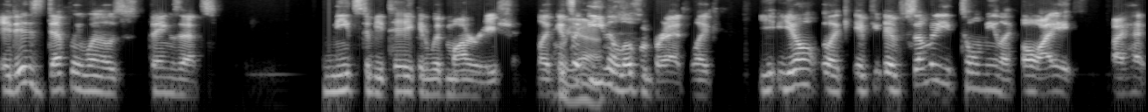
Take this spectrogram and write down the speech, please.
it is definitely one of those things that needs to be taken with moderation. Like Oh, it's like eating a loaf of bread. Like you, you don't like if if somebody told me like, oh, I ate I had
